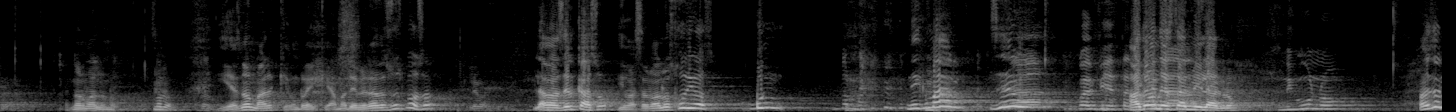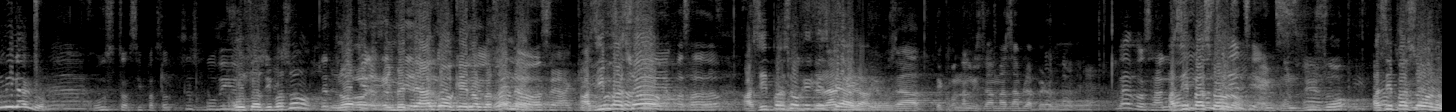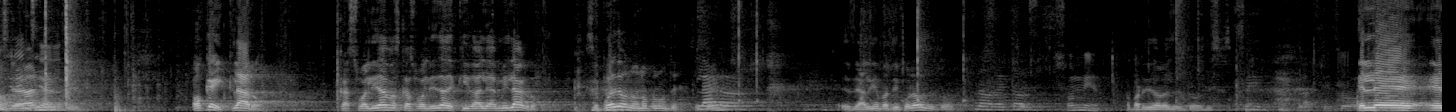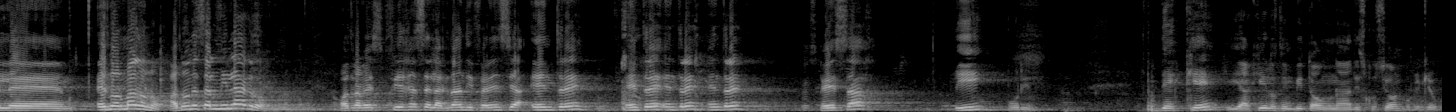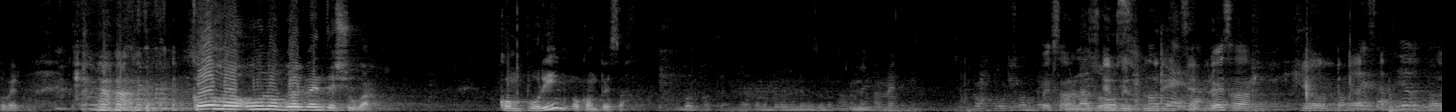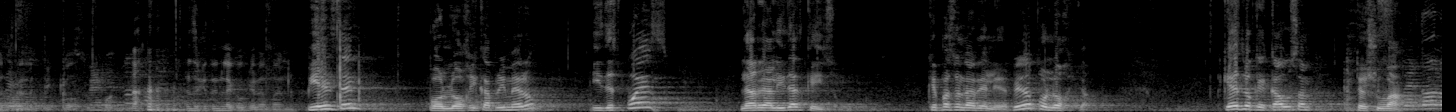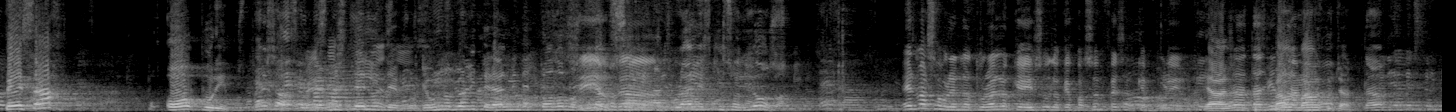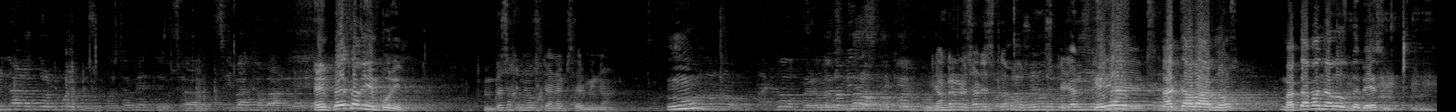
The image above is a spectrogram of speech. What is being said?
¿Es normal o no? no. Y es normal que un rey que ama de verdad a su esposa le va a hacer caso y va a salvar a los judíos. ¡Bum! Nigmar, ¿A dónde está el milagro? Ninguno. ¿Dónde está el milagro? Justo así pasó. Justo así pasó. No, inventé algo que no pasó. Bueno, o sea, así pasó. Así pasó, ¿qué quieres que haga? O sea, te cuentan la historia más amplia, pero. Bueno, o sea, no así pasó o no. En Así pasó o no. Ok, claro. Casualidad más casualidad equivale a milagro. ¿Se puede o no? No pregunte. Claro. ¿Es de alguien particular o de todos? No, de todos. Son míos. A partir de ahora es de todos, dices. Sí. El, eh, el, eh, ¿Es normal o no? ¿A dónde está el milagro? Otra vez, fíjense la gran diferencia entre, entre, entre, entre Pesach y Purim. ¿De qué? Y aquí los invito a una discusión porque quiero comer. ¿Cómo uno vuelve en Teshuvah? ¿Con Purim o con Pesach? Amén. Con pesa. Con las dos. Con pesa. Con pesa. Con pesa, que tiene la coca en la mano. Piensen por lógica primero y después la realidad que hizo. ¿Qué pasó en la realidad? Primero por lógica. ¿Qué es lo que causa Teshuvah? Pesach o Purim. Pesach, porque uno vio literalmente todos los milagros sobrenaturales que hizo Dios. Es más sobrenatural lo que hizo, lo que pasó en Pesach que en Purim. Ya, O sea, estás viendo vamos, la vamos a escuchar. Querían exterminar a todo el pueblo, supuestamente. O sea, se iba a acabar. eh, En Pesach y en Purim. En Pesaj no nos querían exterminar. No, pero no es lo mismo porque. Querían regresar esclavos, unos querían... Querían este, acabarnos, mataban a los bebés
